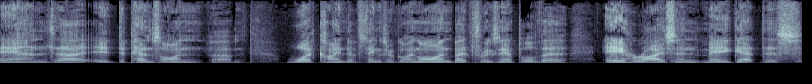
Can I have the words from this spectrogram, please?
and uh, it depends on um, what kind of things are going on. But for example, the A horizon may get this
